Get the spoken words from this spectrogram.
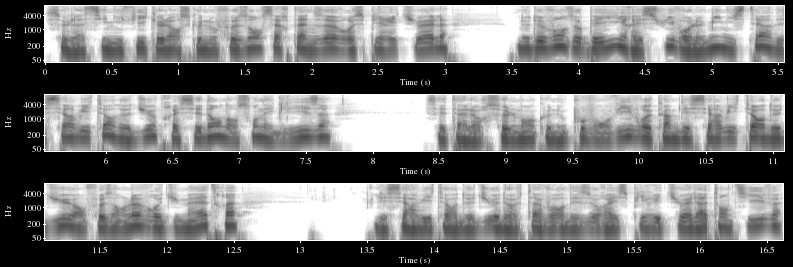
Cela signifie que lorsque nous faisons certaines œuvres spirituelles, nous devons obéir et suivre le ministère des serviteurs de Dieu précédents dans son Église. C'est alors seulement que nous pouvons vivre comme des serviteurs de Dieu en faisant l'œuvre du Maître. Les serviteurs de Dieu doivent avoir des oreilles spirituelles attentives,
